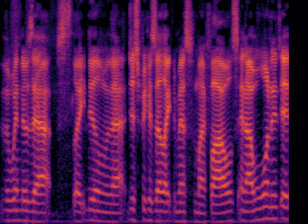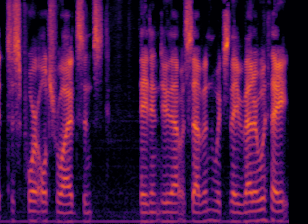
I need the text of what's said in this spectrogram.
the Windows apps, like dealing with that, just because I like to mess with my files, and I wanted it to support ultra wide since they didn't do that with seven, which they better with eight.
